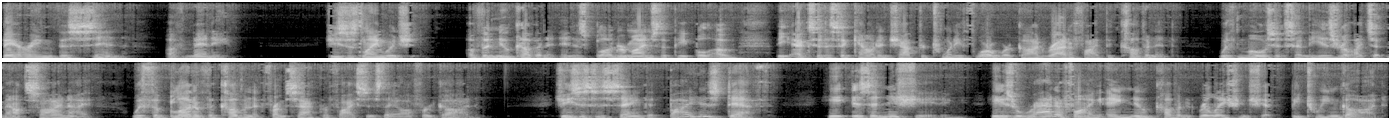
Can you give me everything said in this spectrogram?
bearing the sin of many. Jesus' language of the new covenant in his blood reminds the people of the Exodus account in chapter 24, where God ratified the covenant with Moses and the Israelites at Mount Sinai with the blood of the covenant from sacrifices they offered God. Jesus is saying that by his death, he is initiating, he's ratifying a new covenant relationship between God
